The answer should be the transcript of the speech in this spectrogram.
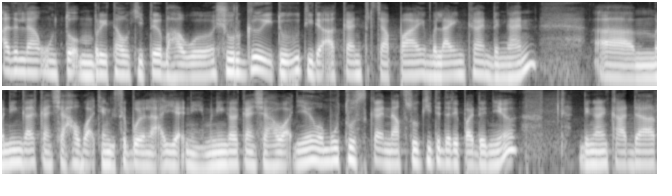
adalah untuk memberitahu kita bahawa syurga itu tidak akan tercapai melainkan dengan um, meninggalkan syahwat yang disebut dalam ayat ni. Meninggalkan syahwatnya memutuskan nafsu kita daripadanya dengan kadar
